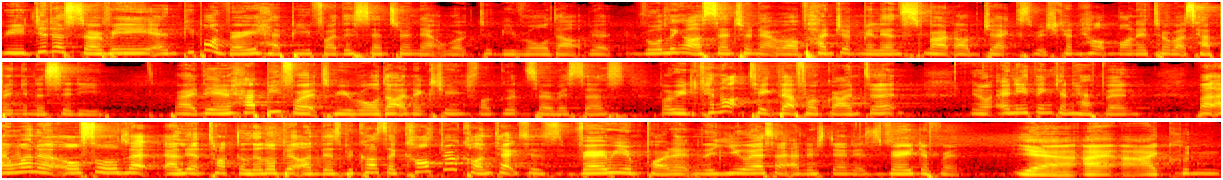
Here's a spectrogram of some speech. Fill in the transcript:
we did a survey, and people are very happy for this sensor network to be rolled out. We're rolling out a sensor network of 100 million smart objects, which can help monitor what's happening in the city. Right? They're happy for it to be rolled out in exchange for good services, but we cannot take that for granted. You know, anything can happen. But I want to also let Elliot talk a little bit on this because the cultural context is very important. In the US, I understand it's very different. Yeah, I, I couldn't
